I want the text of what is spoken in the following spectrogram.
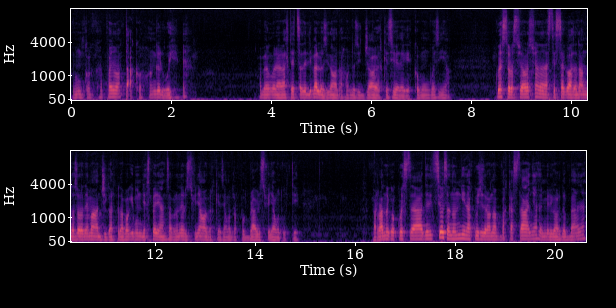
Comunque, poi un attacco, anche lui. Vabbè, l'altezza del livello si nota quando si gioca perché si vede che comunque sia. Questo lo sfidiamo, lo sfidiamo è la stessa cosa, dando solo dei Magikarp da pochi punti di esperienza, però noi lo sfidiamo perché siamo troppo bravi, li sfidiamo tutti. Parlando con questa deliziosa nonnina a cui ci darà una baccastagna, se mi ricordo bene.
